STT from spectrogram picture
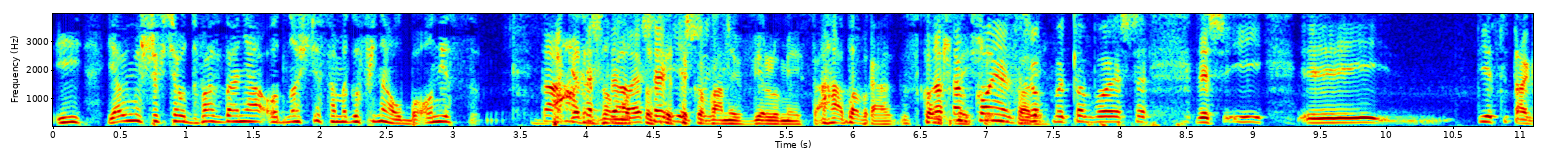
i ja bym jeszcze chciał dwa zdania odnośnie samego finału, bo on jest Tak, ja bardzo też chcę, ale mocno jeszcze- krytykowany w wielu miejscach. Aha, dobra, Na skończmy sam już. koniec sorry. zróbmy to, bo jeszcze, wiesz, i y, jest tak,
